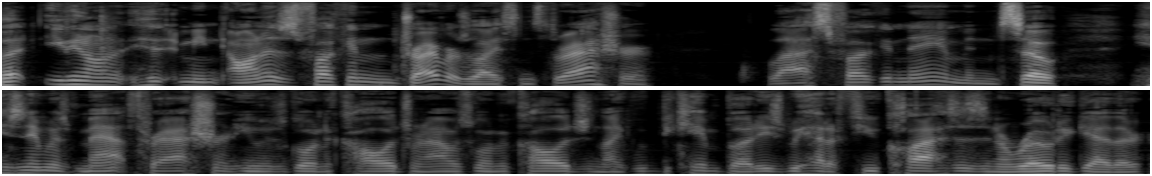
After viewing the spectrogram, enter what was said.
But even on his, I mean, on his fucking driver's license, Thrasher, last fucking name, and so his name was Matt Thrasher, and he was going to college when I was going to college, and like we became buddies. We had a few classes in a row together,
